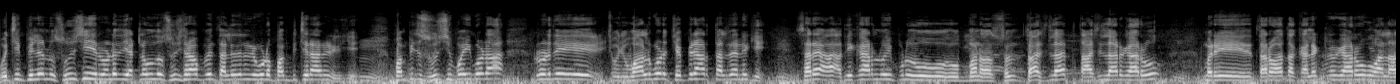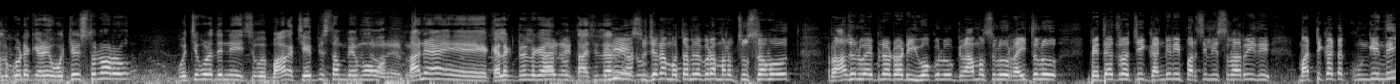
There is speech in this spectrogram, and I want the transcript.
వచ్చి పిల్లలు చూసి రెండోది ఎట్లా ఉందో చూసి రాకపోయి తల్లిదండ్రులు కూడా పంపించినారు పంపించి చూసిపోయి కూడా రెండోది వాళ్ళు కూడా చెప్పినారు తల్లిదండ్రికి సరే అధికారులు ఇప్పుడు మన తహసీల్దార్ తహసీల్దార్ గారు మరి తర్వాత కలెక్టర్ గారు వాళ్ళు కూడా వచ్చేస్తున్నారు. వచ్చి కూడా దీన్ని బాగా చేపిస్తాం మేము అని కలెక్టర్ గారు తహసీల్దార్ సుజన మొత్తం మీద కూడా మనం చూస్తున్నాము. రాజుల వైపునటువంటి యువకులు గ్రామస్తులు రైతులు పెద్ద ఎత్తున వచ్చి గండిని పరిశీలిస్తున్నారు. ఇది మట్టి కట్ట కుంగింది.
